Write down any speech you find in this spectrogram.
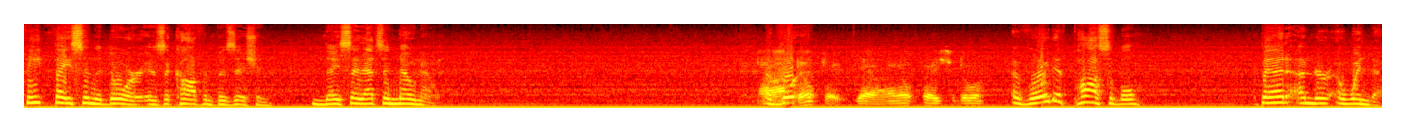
Feet facing the door is a coffin position. They say that's a no-no. No, I don't face. Yeah, I don't face the door. Avoid, if possible, bed under a window.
